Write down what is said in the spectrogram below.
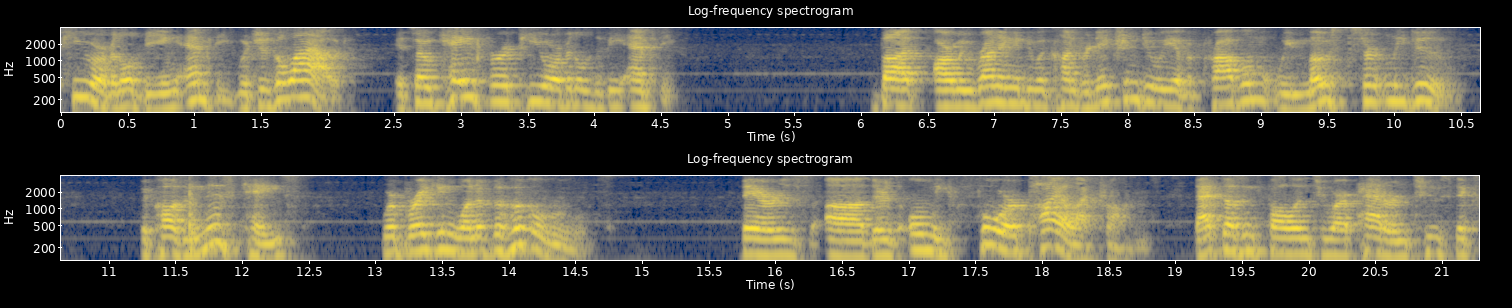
p orbital being empty, which is allowed. It's okay for a p orbital to be empty. But are we running into a contradiction? Do we have a problem? We most certainly do. Because in this case, we're breaking one of the Huckel rules there's, uh, there's only four pi electrons. That doesn't fall into our pattern 2, 6,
